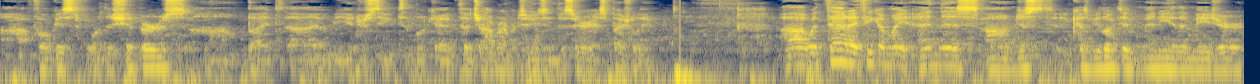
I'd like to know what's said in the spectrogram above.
uh, focused for the shippers, um, but uh, it would be interesting to look at the job opportunities in this area, especially. Uh, with that, I think I might end this um, just because we looked at many of the major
